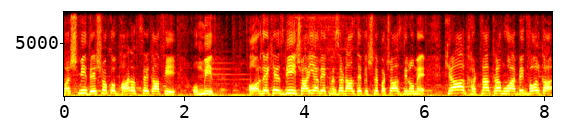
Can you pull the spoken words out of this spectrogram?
पश्चिमी देशों को भारत से काफ़ी उम्मीद है। और देखिए इस बीच आइए, अब एक नज़र डालते पिछले 50 दिनों में। क्या घटनाक्रम हुआ? बिग वॉल का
